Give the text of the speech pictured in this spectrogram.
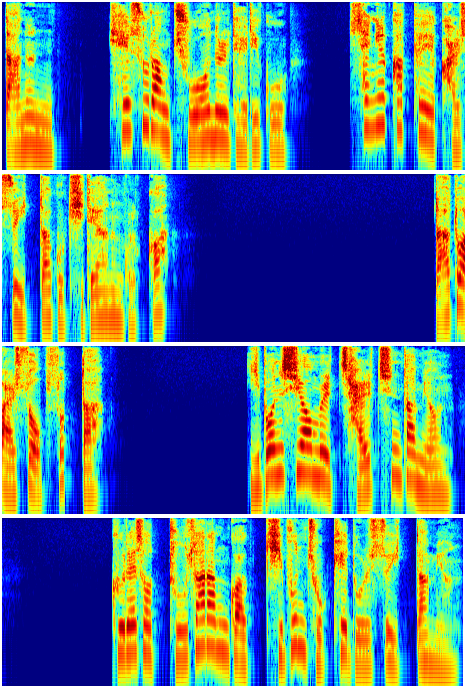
나는 혜수랑 주원을 데리고 생일 카페에 갈 수 있다고 기대하는 걸까? 나도 알 수 없었다. 이번 시험을 잘 친다면 그래서 두 사람과 기분 좋게 놀 수 있다면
